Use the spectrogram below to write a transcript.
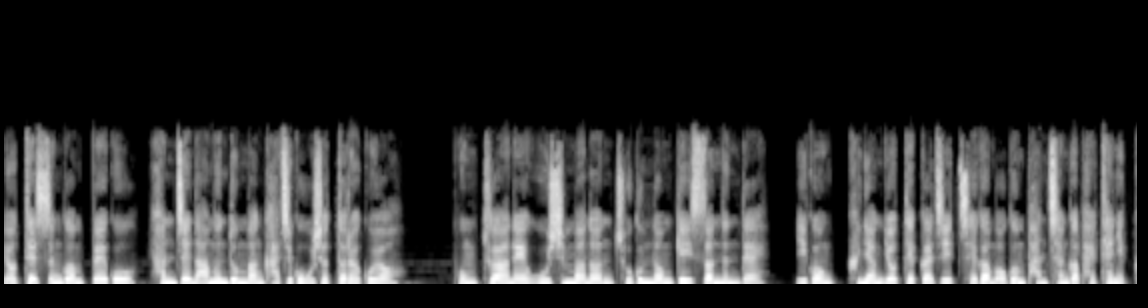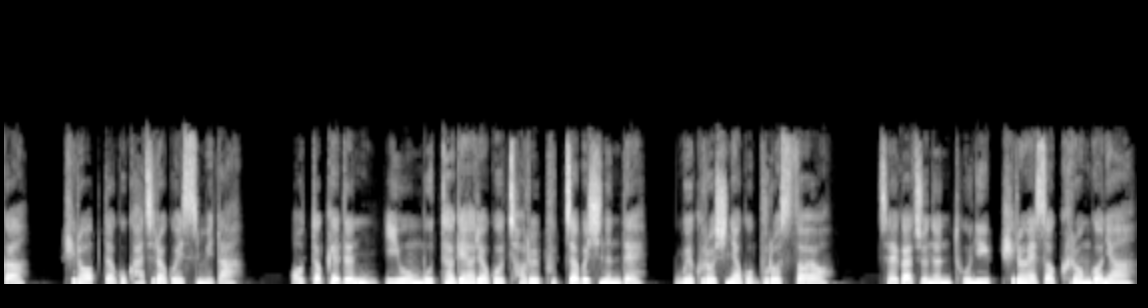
여태 쓴 건 빼고 현재 남은 돈만 가지고 오셨더라고요. 봉투 안에 50만 원 조금 넘게 있었는데 이건 그냥 여태까지 제가 먹은 반찬값 할 테니까 필요 없다고 가지라고 했습니다. 어떻게든 이혼 못하게 하려고 저를 붙잡으시는데 왜 그러시냐고 물었어요. 제가 주는 돈이 필요해서 그런 거냐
